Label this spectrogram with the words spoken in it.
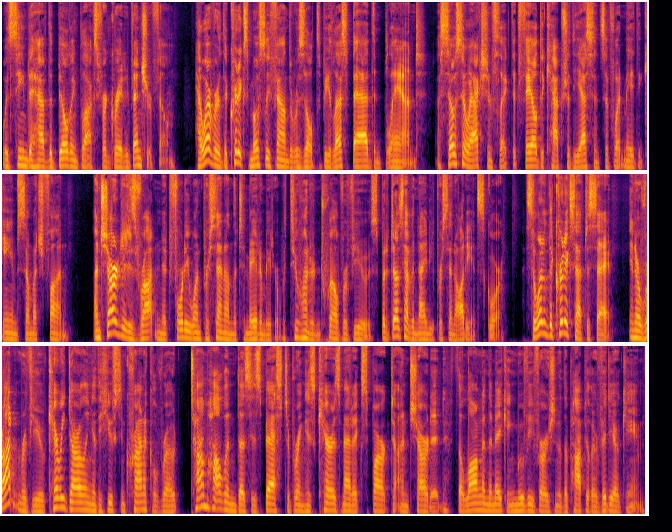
would seem to have the building blocks for a great adventure film. However, the critics mostly found the result to be less bad than bland, a so so action flick that failed to capture the essence of what made the game so much fun. Uncharted is rotten at 41% on the tomato meter with 212 reviews, but it does have a 90% audience score. So, what did the critics have to say? In a rotten review, Cary Darling of the Houston Chronicle wrote Tom Holland does his best to bring his charismatic spark to Uncharted, the long in the making movie version of the popular video game.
